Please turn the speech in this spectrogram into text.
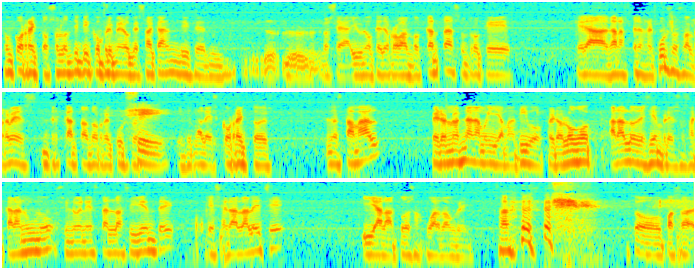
son correctos, son lo típico primero que sacan. Dicen, no sé, hay uno que te robas dos cartas, otro que, que era, ganas tres recursos, o al revés, tres cartas, dos recursos. Sí. Y dices, vale, es correcto, es, no está mal, pero no es nada muy llamativo. Pero luego harán lo de siempre, eso sacarán uno, si no en esta, en la siguiente, que será la leche, y a la todos a jugar downgrade. ¿sabes? Eso pasa,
